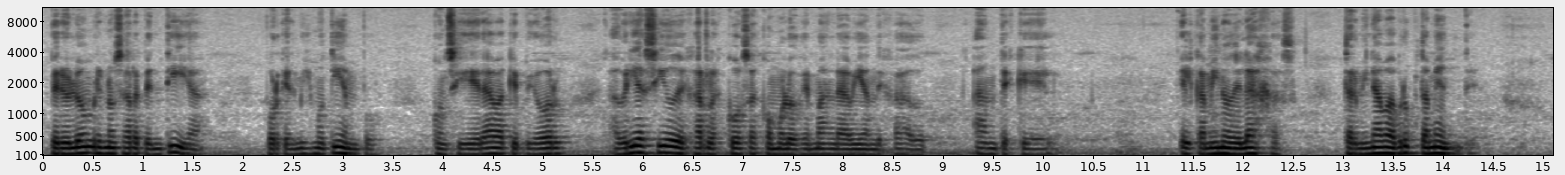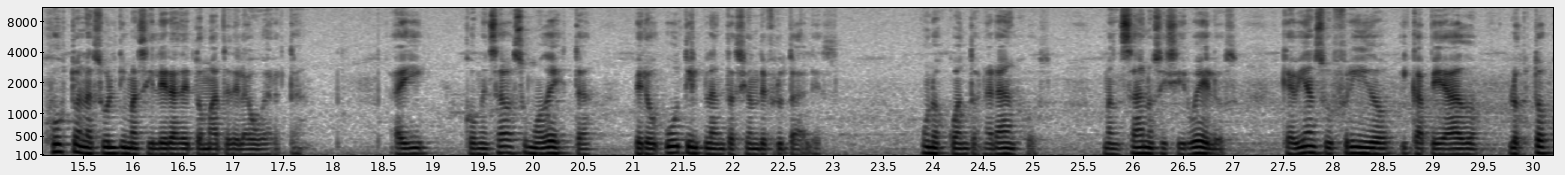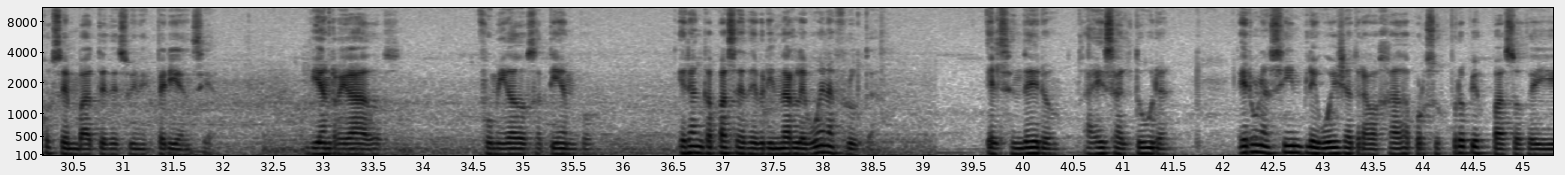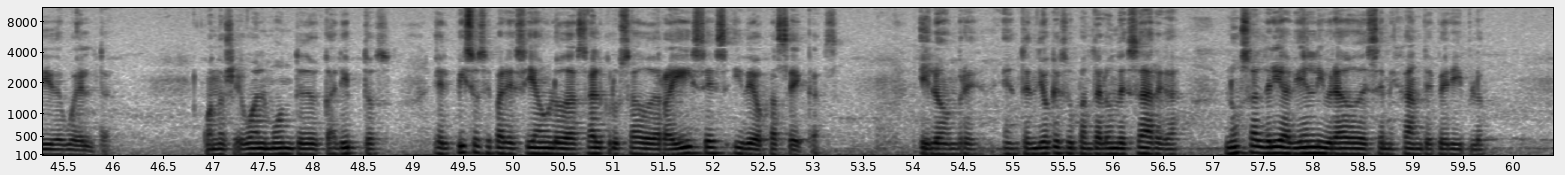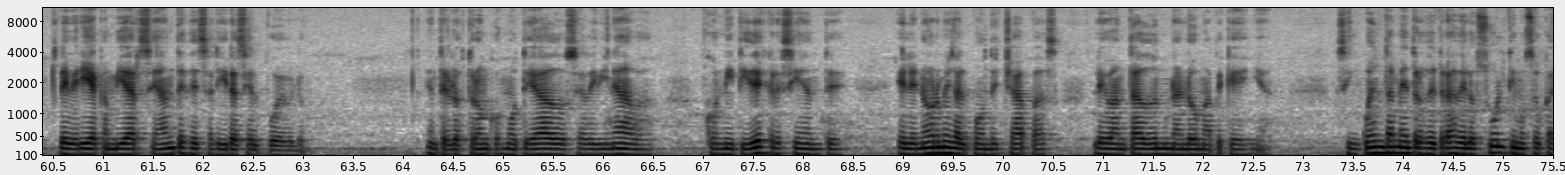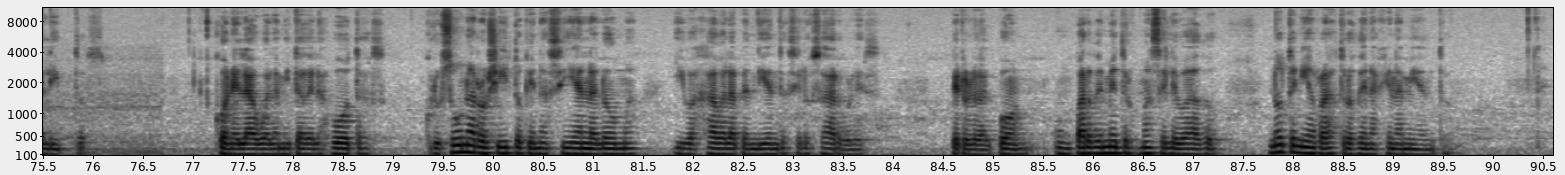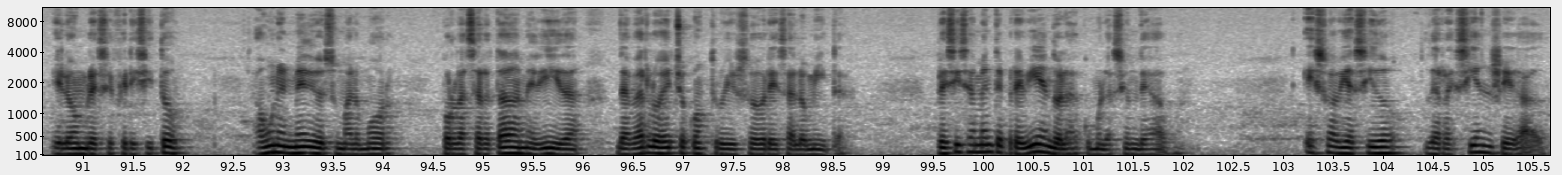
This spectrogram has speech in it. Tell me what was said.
Pero el hombre no se arrepentía, porque al mismo tiempo consideraba que peor habría sido dejar las cosas como los demás la habían dejado antes que él. El camino de Lajas terminaba abruptamente, justo en las últimas hileras de tomate de la huerta. Ahí comenzaba su modesta pero útil plantación de frutales. Unos cuantos naranjos, manzanos y ciruelos que habían sufrido y capeado los toscos embates de su inexperiencia. Bien regados, fumigados a tiempo, eran capaces de brindarle buena fruta. El sendero, a esa altura, era una simple huella trabajada por sus propios pasos de ida y de vuelta. Cuando llegó al monte de eucaliptos, el piso se parecía a un lodazal cruzado de raíces y de hojas secas. El hombre entendió que su pantalón de sarga no saldría bien librado de semejante periplo. Debería cambiarse antes de salir hacia el pueblo. Entre los troncos moteados se adivinaba, con nitidez creciente, el enorme galpón de chapas levantado en una loma pequeña, cincuenta metros detrás de los últimos eucaliptos. Con el agua a la mitad de las botas, cruzó un arroyito que nacía en la loma y bajaba la pendiente hacia los árboles, pero el galpón, un par de metros más elevado, no tenía rastros de enajenamiento. El hombre se felicitó, aun en medio de su mal humor, por la acertada medida de haberlo hecho construir sobre esa lomita precisamente previendo la acumulación de agua. Eso había sido de recién llegado,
